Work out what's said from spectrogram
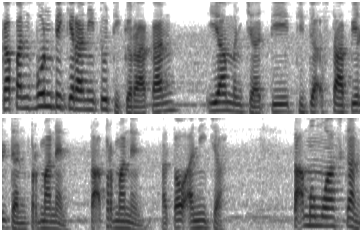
Kapan pun pikiran itu digerakkan, ia menjadi tidak stabil dan permanen, tak permanen atau anicca tak memuaskan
